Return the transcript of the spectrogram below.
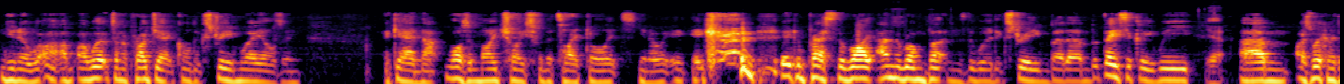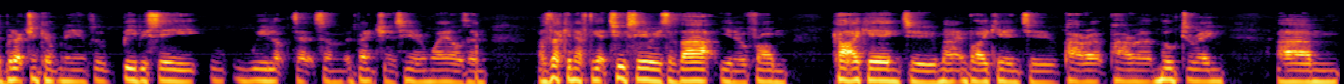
you know, I, I worked on a project called Extreme Wales, and again, that wasn't my choice for the title. It's you know it, it can it can press the right and the wrong buttons. The word extreme, but um, but basically we yeah. Um, I was working with a production company and for BBC we looked at some adventures here in Wales and I was lucky enough to get two series of that. You know from kayaking to mountain biking to para para motoring. Um,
